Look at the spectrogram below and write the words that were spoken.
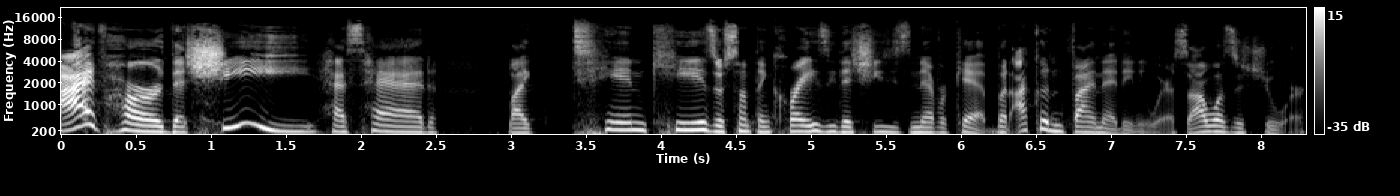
I've heard that she has had like 10 kids or something crazy that she's never kept, but I couldn't find that anywhere. So I wasn't sure.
